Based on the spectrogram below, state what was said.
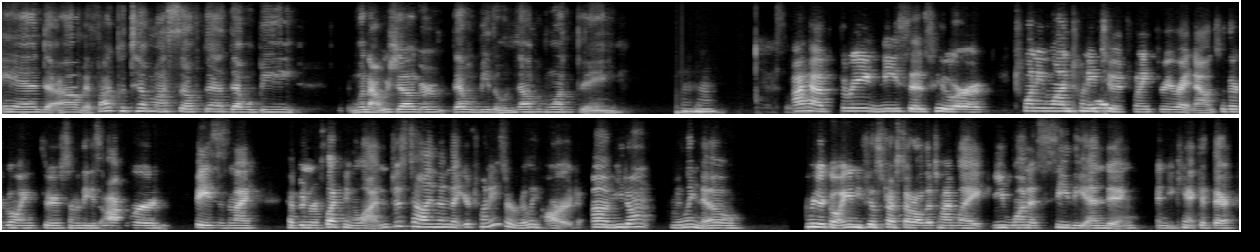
And um, if I could tell myself that, that would be when I was younger, that would be the number one thing. Mhm. I have three nieces who are 21, 22, and 23 right now. And so they're going through some of these awkward phases. And I have been reflecting a lot and just telling them that your 20s are really hard. Um, you don't really know where you're going and you feel stressed out all the time, like you want to see the ending and you can't get there.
